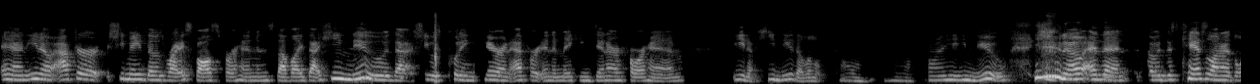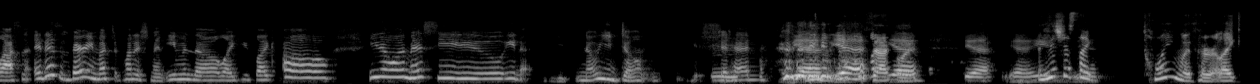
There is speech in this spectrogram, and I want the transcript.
and you know, after she made those rice balls for him and stuff like that, he knew that she was putting care and effort into making dinner for him. You know, he knew that little. Oh, oh, oh, he knew, you know, and then so just cancel on her at the last. It is very much a punishment, even though like he's like, oh, you know, I miss you. You know, you- no, you don't, you mm. shithead. Yeah, yeah, Exactly. Yeah, yeah, yeah. And he's just like toying with her like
